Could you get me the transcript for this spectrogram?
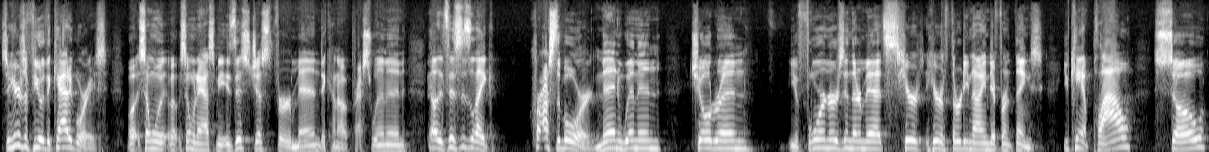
So here's a few of the categories. Well, someone, someone asked me, is this just for men to kind of oppress women? No, this is like across the board men, women, children, you know, foreigners in their midst. Here, here are 39 different things. You can't plow, sow,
